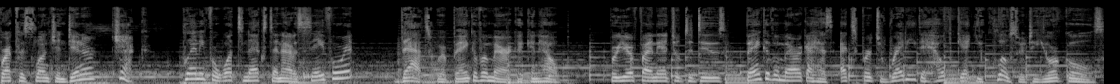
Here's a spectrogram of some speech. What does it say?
Breakfast, lunch, and dinner? Check. Planning for what's next and how to save for it? That's where Bank of America can help. For your financial to-dos, Bank of America has experts ready to help get you closer to your goals.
